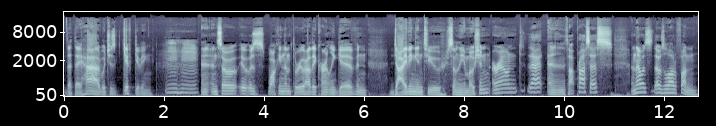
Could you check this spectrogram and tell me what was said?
that they had, which is gift giving. Mm-hmm. And, and so it was walking them through how they currently give and diving into some of the emotion around that and the thought process and that was that was a lot of fun.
